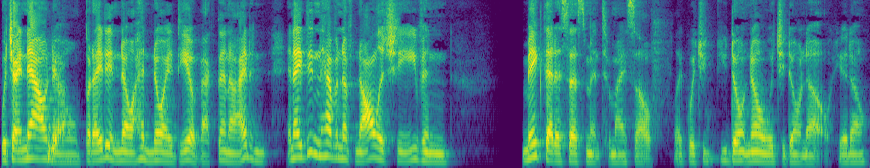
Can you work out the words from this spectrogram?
which I now know, yeah. but I didn't know. I had no idea back then. I didn't, and I didn't have enough knowledge to even make that assessment to myself. Like what you, you don't know, what you don't know, you know?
